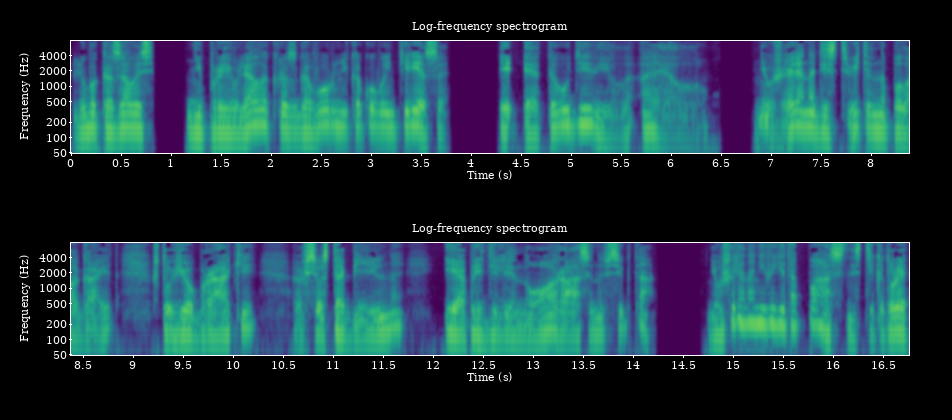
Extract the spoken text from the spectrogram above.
Люба, казалось, не проявляла к разговору никакого интереса, и это удивило Аэллу. Неужели она действительно полагает, что в ее браке все стабильно и определено раз и навсегда? Неужели она не видит опасности, которая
